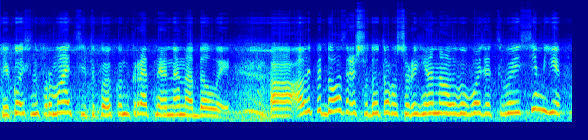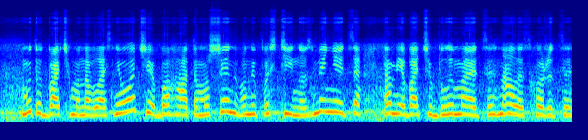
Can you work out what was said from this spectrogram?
якоїсь інформації такої конкретної не надали. Але підозри щодо того, що регіонали вивозять свої сім'ї. Ми тут бачимо на власні очі багато машин. Вони постійно змінюються. Там я бачу, блимають сигнали. Схоже, це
